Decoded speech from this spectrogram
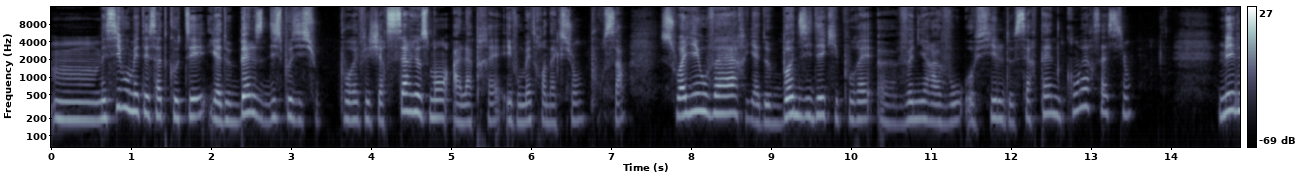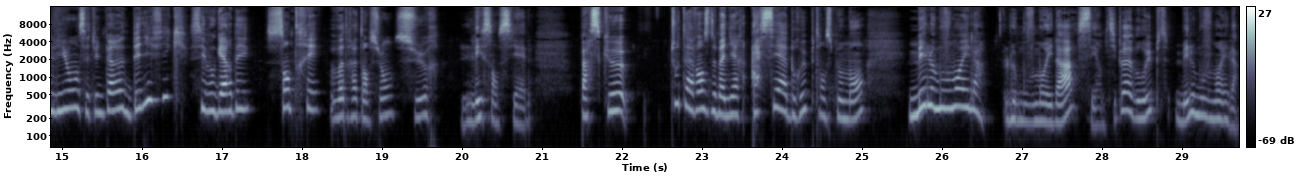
Hum, mais si vous mettez ça de côté, il y a de belles dispositions pour réfléchir sérieusement à l'après et vous mettre en action pour ça. Soyez ouverts, il y a de bonnes idées qui pourraient euh, venir à vous au fil de certaines conversations. Mais Lyon, c'est une période bénéfique si vous gardez centré votre attention sur l'essentiel. Parce que tout avance de manière assez abrupte en ce moment, mais le mouvement est là. Le mouvement est là, c'est un petit peu abrupt, mais le mouvement est là.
